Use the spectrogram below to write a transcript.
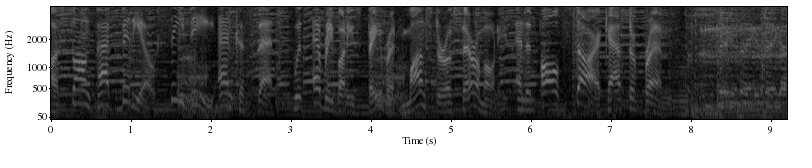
a song packed video, CD, and cassette with everybody's favorite monster of ceremonies and an all star cast of friends. Music,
